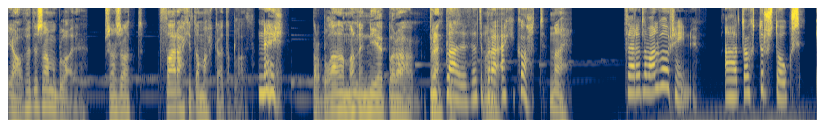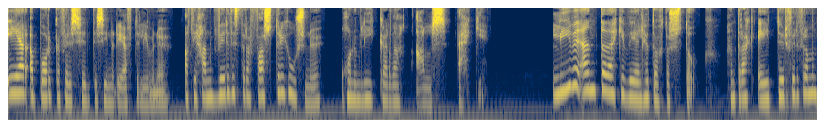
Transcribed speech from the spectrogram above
Já, þetta er sama blaði. Sanns að það er ekkert að marka þetta blað. Nei, Bara blaðamannin ég bara brendið. blaðið, þetta er bara ekki gott. Nei. Það er allavega alveg á hreinu að Dr. Stokes er að borga fyrir syndi sínar í eftirlífinu af því hann virðist vera fastur í húsinu og honum líkar það alls ekki. Lífið endaði ekki vel hjá Dr. Stoke. Hann drakk eitur fyrir framann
